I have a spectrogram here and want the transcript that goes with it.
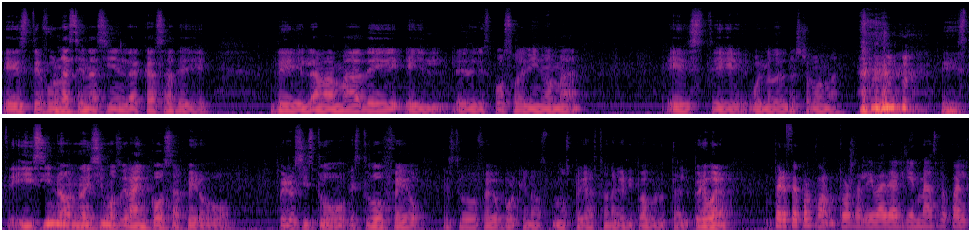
Este, fue una cena así en la casa de, de la mamá de el, del esposo de mi mamá. Este, bueno, de nuestra mamá. este, y sí, no, no hicimos gran cosa, pero pero sí estuvo, estuvo feo, estuvo feo porque nos, nos pegaste una gripa brutal. Pero bueno. Pero fue por, por saliva de alguien más, lo cual,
